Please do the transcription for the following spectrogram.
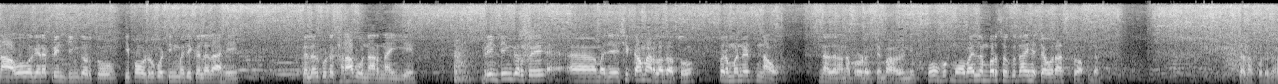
नावं वगैरे प्रिंटिंग करतो. ही पावडर कोटिंगमध्ये कलर आहे. कलर कुठं खराब होणार नाही आहे प्रिंटिंग करतोय म्हणजे शिक्का मारला जातो. परमनंट नाव. नजराना प्रोडक्शन बाळवणी मोबाईल नंबर सुद्धा ह्याच्यावर असतो आपलं. चला पुढे जाऊ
